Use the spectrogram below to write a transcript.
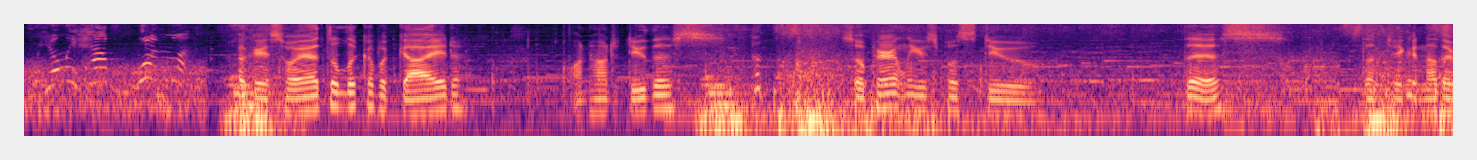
We only have one left. Okay, so I had to look up a guide on how to do this. So apparently you're supposed to do this, then take another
